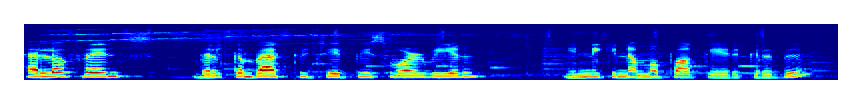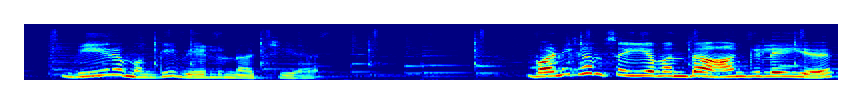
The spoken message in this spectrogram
Hello friends welcome back to JB's வாழ்வியல் இன்னைக்கு நம்ம பார்க்க இருக்கிறது வீரமங்கி வேலுநாச்சியார். வணிகம் செய்ய வந்த ஆங்கிலேயர்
